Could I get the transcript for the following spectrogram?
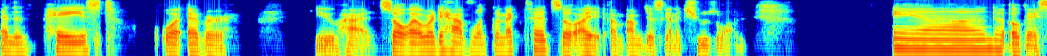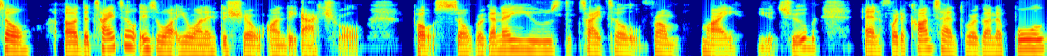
and then paste whatever you had. So I already have one connected, so I I'm, I'm just gonna choose one. And okay, so uh, the title is what you wanted to show on the actual post. So we're gonna use the title from my YouTube, and for the content, we're gonna pull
